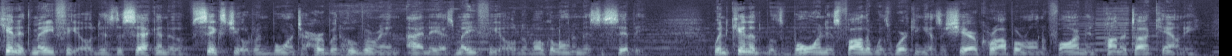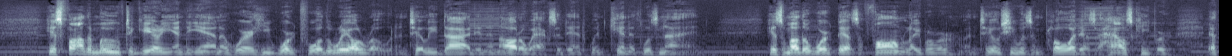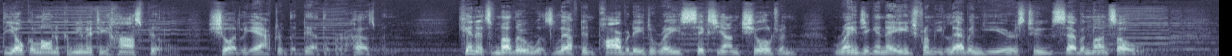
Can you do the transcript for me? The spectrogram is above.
Kenneth Mayfield is the second of six children born to Herbert Hoover and Inez Mayfield of Okolona, Mississippi. When Kenneth was born, his father was working as a sharecropper on a farm in Pontotoc County. His father moved to Gary, Indiana, where he worked for the railroad until he died in an auto accident when Kenneth was nine. His mother worked as a farm laborer until she was employed as a housekeeper at the Okolona Community Hospital shortly after the death of her husband. Kenneth's mother was left in poverty to raise six young children, ranging in age from 11 years to seven months old.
